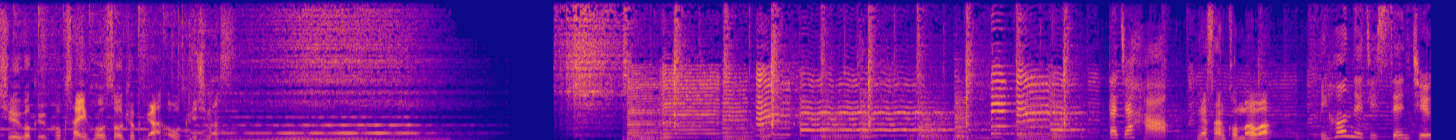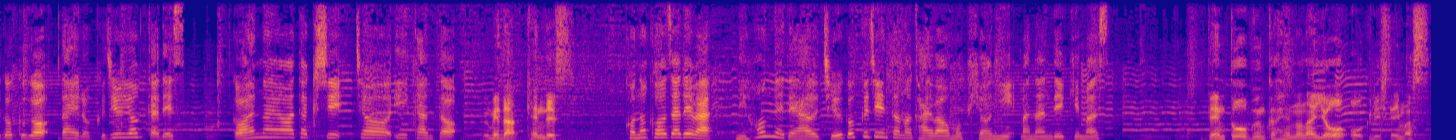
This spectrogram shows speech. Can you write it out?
中国国際放送局がお送りします。ト大家好。皆さんこんばんは。日本で実践中国語第64課です。ご案内は私超いい関東。梅田健ですこの講座では日本で出会う中国人との会話を目標に学んでいきます。伝統文化編の内容をお送りしています。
